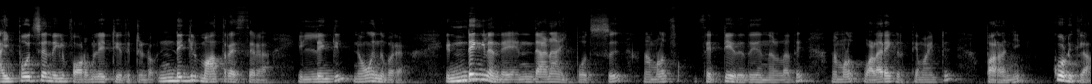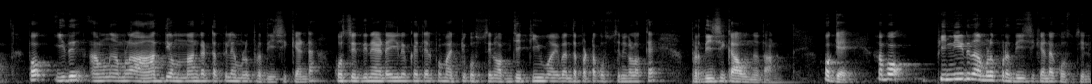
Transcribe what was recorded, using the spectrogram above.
ഐപ്പോത്തിസ് എന്തെങ്കിലും ഫോർമുലേറ്റ് ചെയ്തിട്ടുണ്ടോ? ഉണ്ടെങ്കിൽ മാത്രം എസ് തരാം ഇല്ലെങ്കിൽ നോ എന്ന് പറയാം ഉണ്ടെങ്കിൽ എന്താ എന്താണ് ഹൈപ്പോത്തിസ് നമ്മൾ സെറ്റ് ചെയ്തത് എന്നുള്ളത് നമ്മൾ വളരെ കൃത്യമായിട്ട് പറഞ്ഞ് കൊടുക്കുക. അപ്പോൾ ഇത് നമ്മൾ നമ്മൾ ആദ്യം ഒന്നാം ഘട്ടത്തിൽ നമ്മൾ പ്രതീക്ഷിക്കേണ്ട ക്വസ്റ്റ്യത്തിനിടയിലൊക്കെ ചിലപ്പോൾ മറ്റു ക്വസ്റ്റ്യനും ഒബ്ജക്റ്റീവുമായി ബന്ധപ്പെട്ട ക്വസ്റ്റ്യനുകളൊക്കെ പ്രതീക്ഷിക്കാവുന്നതാണ്. ഓക്കെ അപ്പോൾ പിന്നീട് നമ്മൾ പ്രതീക്ഷിക്കേണ്ട question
